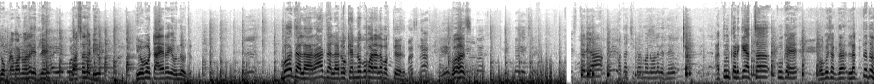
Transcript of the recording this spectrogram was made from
झोपडा बनवायला घेतले. बसासाठी. यो बघ टायर घेऊन जातो बस झाला रात झाला. डोक्यात नको भरायला फक्त. बस ना. बस. तर या. आता चिकन बनवायला घेतले. अतुल कडके आजचा कुक आहे. बघू शकता. लागतं तो.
